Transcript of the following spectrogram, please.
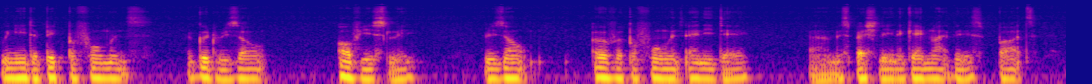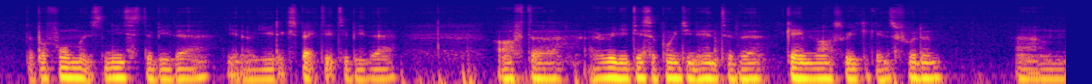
we need a big performance, a good result. Obviously, result over performance any day, um, especially in a game like this. But the performance needs to be there. You know, you'd expect it to be there after a really disappointing end to the game last week against Fulham. Um,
